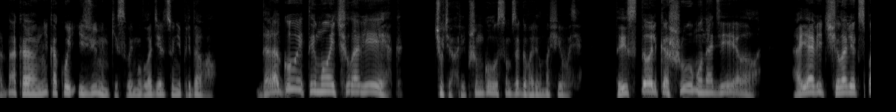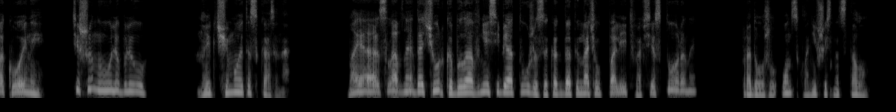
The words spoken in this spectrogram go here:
Однако никакой изюминки своему владельцу не придавал. «Дорогой ты мой человек!» — чуть охрипшим голосом заговорил мафиози. «Ты столько шуму наделал! А я ведь человек спокойный, тишину люблю. Ну и к чему это сказано? Моя славная дочурка была вне себя от ужаса, когда ты начал палить во все стороны», — продолжил он, склонившись над столом.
